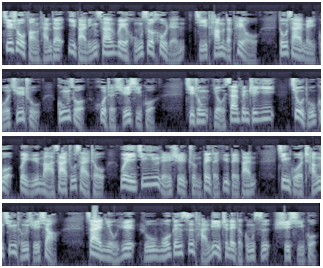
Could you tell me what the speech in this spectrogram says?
接受访谈的一百零三位红色后人及他们的配偶都在美国居住、工作或者学习过，其中有三分之一就读过位于马萨诸塞州为精英人士准备的预备班，进过常青藤学校，在纽约如摩根斯坦利之类的公司实习过。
